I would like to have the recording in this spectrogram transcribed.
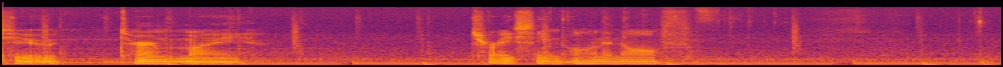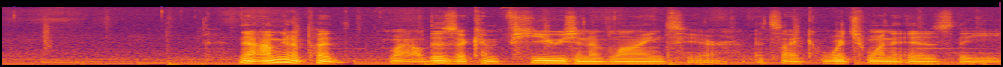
to turn my tracing on and off. Now I'm going to put, wow, there's a confusion of lines here. It's like which one is the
